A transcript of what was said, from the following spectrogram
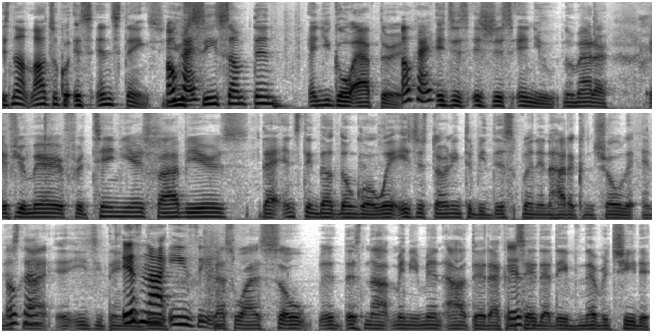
It's not logical. It's instincts. Okay. You see something and you go after it. Okay. It just it's just in you. No matter if you're married for 10 years, 5 years, that instinct don't, don't go away. It's just learning to be disciplined and how to control it and it's Okay. not an easy thing. It's not do. easy. That's why it's so it, there's not many men out there that can It's- say that they've never cheated.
